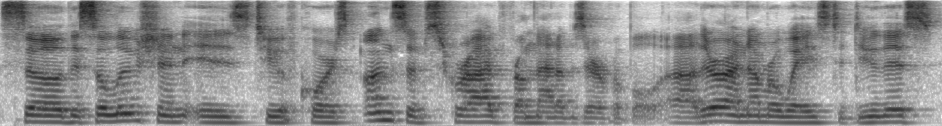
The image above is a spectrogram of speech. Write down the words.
So the solution is to, of course, unsubscribe from that observable. Uh, there are a number of ways to do this,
